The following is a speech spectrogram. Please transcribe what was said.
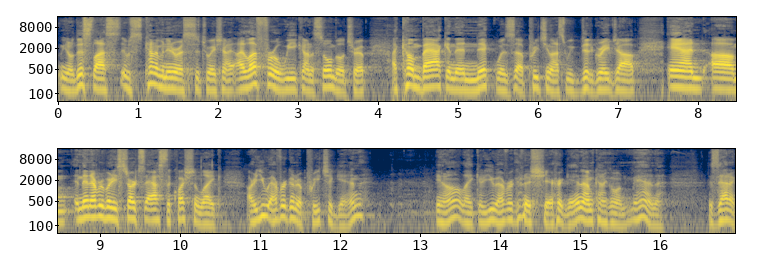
you know, this last, it was kind of an interesting situation. I, I, left for a week on a snowmobile trip. I come back, and then Nick was uh, preaching last week, did a great job. And, um, and then everybody starts to ask the question, like, are you ever going to preach again? You know, like, are you ever going to share again? I'm kind of going, man, is that a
